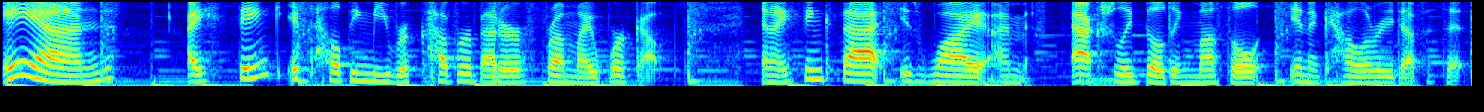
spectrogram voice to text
And I think it's helping me recover better from my workouts. And I think that is why I'm actually building muscle in a calorie deficit.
